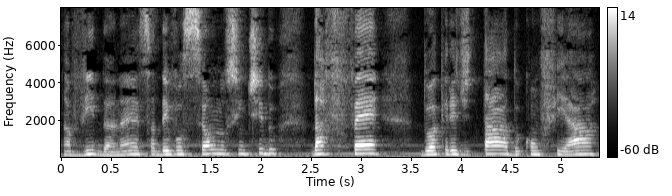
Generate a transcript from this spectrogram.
na vida, né? Essa devoção no sentido da fé, do acreditar, do confiar,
